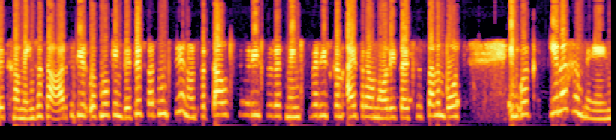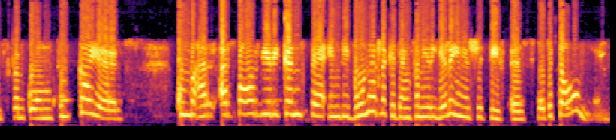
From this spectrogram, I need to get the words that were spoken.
dit gaan mense se harte weer oopmaak en dit is wat ons doen. Ons vertel stories sodat mense stories kan uitrol na die tyd van Stellenbosch en ook enige mens kan kom kom kuier kom er, ervaar weer die kunste en die wonderlike ding van hierdie hele inisiatief is, jy betaal nie.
